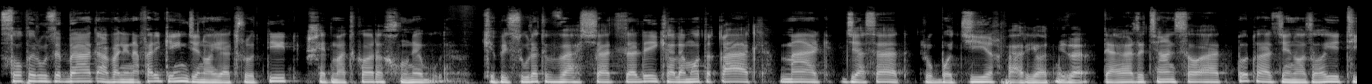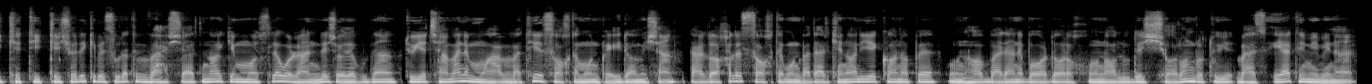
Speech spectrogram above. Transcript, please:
صبح روز بعد اولین نفری که این جنایت رو دید خدمتکار خونه بود. که به صورت وحشت زده کلمات قتل، مرگ، جسد رو با جیغ فریاد می‌زد. در عرض چند ساعت دو تا از جنازه های تیکه تیکه شده که به صورت وحشتناک مسله و رنده شده بودن توی چمن محوطی ساختمون پیدا میشن. در داخل ساختمون و در کنار یک کاناپه اونها بدن باردار خونالود شارون رو توی وضعیتی می‌بینن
